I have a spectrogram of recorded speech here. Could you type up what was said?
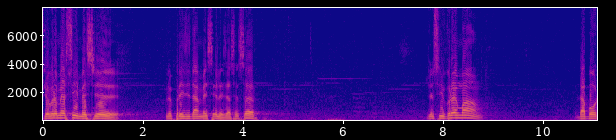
Je vous remercie, Monsieur le Président, Messieurs les assesseurs. Je suis vraiment d'abord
